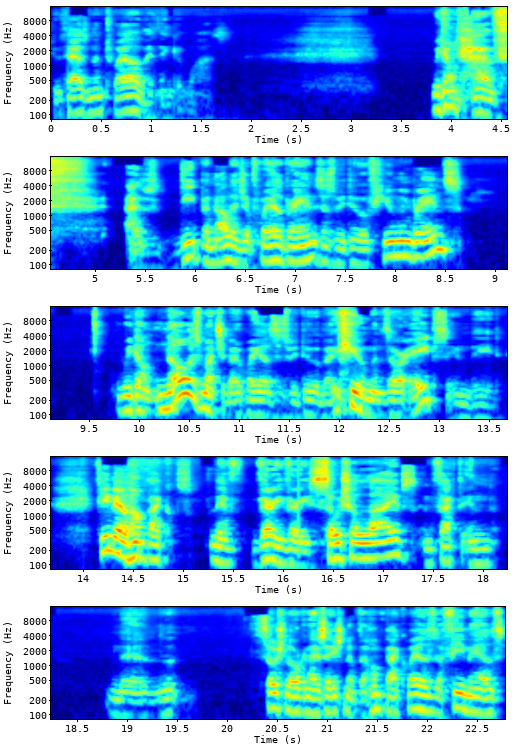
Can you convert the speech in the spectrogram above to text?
2012, I think it was. We don't have as deep a knowledge of whale brains as we do of human brains. We don't know as much about whales as we do about humans or apes, indeed. Female humpbacks live very, very social lives. In fact, in the social organization of the humpback whales, the females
